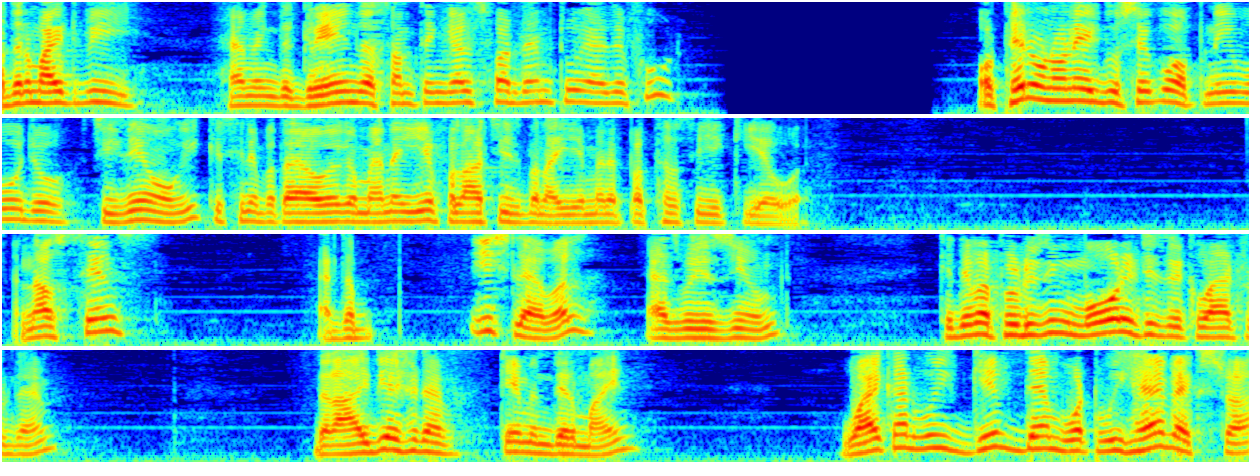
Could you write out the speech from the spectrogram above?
other might be having the green something else for them to as a food اور پھر انہوں نے ایک دوسرے کو اپنی وہ جو چیزیں ہوں گی کسی نے بتایا ہوگا کہ میں نے یہ فلاں چیز بنائی ہے میں نے پتھر سے یہ کیا ہوا ہے now since at the each level as we resumed کہ they are producing more it is require to their idea should have came in their mind. Why can't we give them what we have extra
